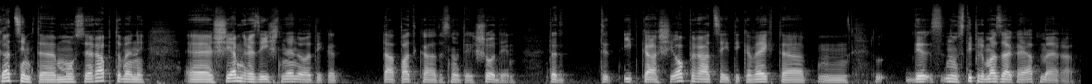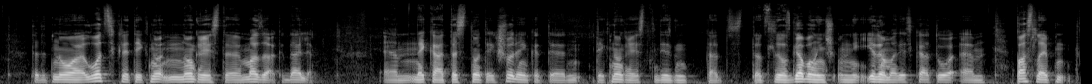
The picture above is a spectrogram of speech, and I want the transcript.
gadsimta mūsu ir aptuveni, šī apgriezīšana nenotika tāpat, kā tas notiek šodien. Tad it kā šī operācija tika veikta mm, nu, stipri mazākajā apmērā. Tad no locekļa tiek no, nogriezta mazāka daļa nekā tas notiek šodien, kad tiek nogriezts diezgan tāds, tāds liels gabaliņš, un iedomāties, kā to um, paslēpt,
